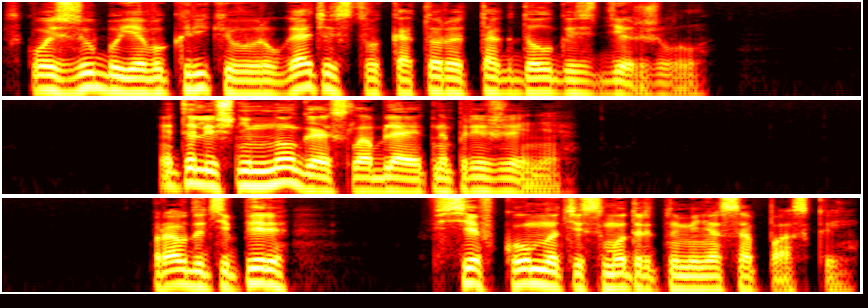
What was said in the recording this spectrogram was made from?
Сквозь зубы я выкрикиваю ругательство, которое так долго сдерживал. Это лишь немного ослабляет напряжение. Правда, теперь все в комнате смотрят на меня с опаской.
